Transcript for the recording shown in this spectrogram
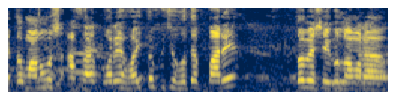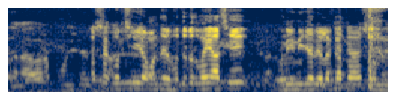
এত মানুষ আসার পরে হয়তো কিছু হতে পারে তবে সেগুলো আমরা আশা করছি আমাদের হজরত ভাই আছে উনি নিজের এলাকাটা সামনে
